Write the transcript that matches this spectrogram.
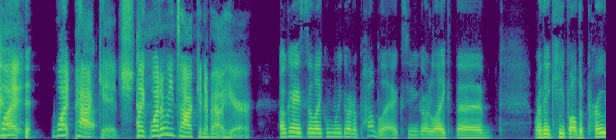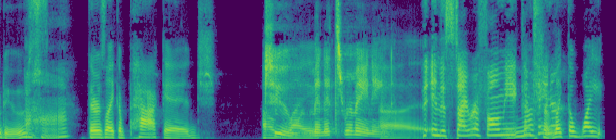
what, what package? Like, what are we talking about here? Okay, so like when we go to Publix, and you go to like the where they keep all the produce. Uh huh. There's like a package. Two like, minutes remaining. Uh, In the styrofoam mushroom- container? like the white,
